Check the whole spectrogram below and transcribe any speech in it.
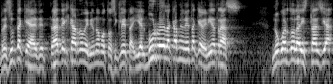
Resulta que detrás del carro venía una motocicleta y el burro de la camioneta que venía atrás no guardó la distancia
